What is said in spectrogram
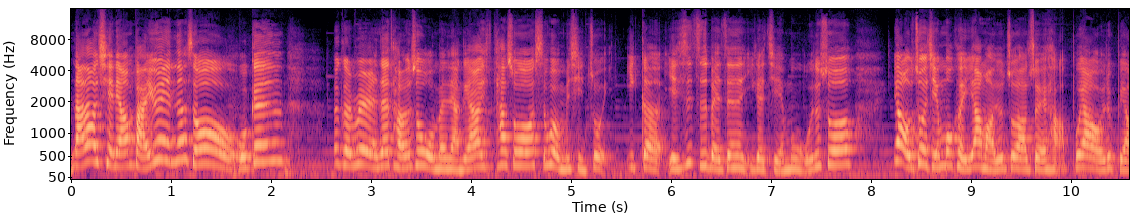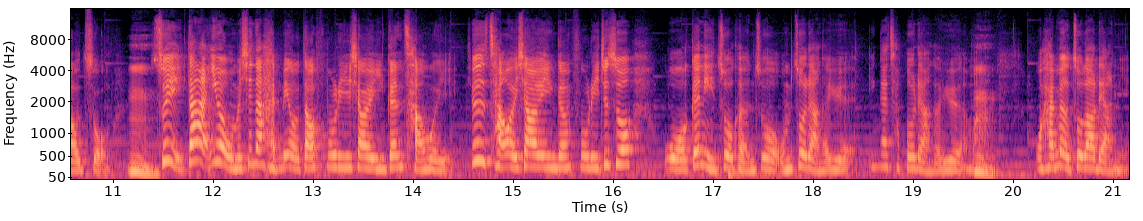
拿到前两百，因为那时候我跟那个瑞仁在讨论说，我们两个要，他说是为我们一起做一个，也是指北针的一个节目。我就说，要我做节目可以，要么我就做到最好，不要我就不要做。嗯，所以当然，因为我们现在还没有到复利效应跟长尾，就是长尾效应跟复利，就是说我跟你做，可能做我们做两个月，应该差不多两个月了嘛。嗯，我还没有做到两年。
